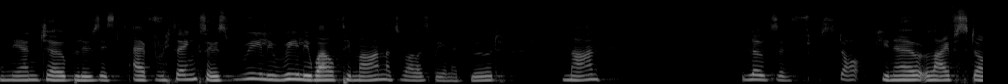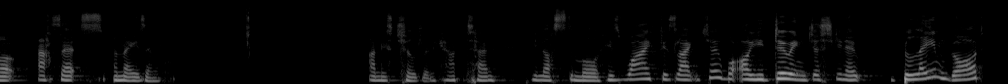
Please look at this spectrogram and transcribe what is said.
In the end, Job loses everything. So he's really, really wealthy man, as well as being a good man. Loads of stock, you know, livestock, assets, amazing and his children. He had 10, he lost them all. His wife is like, Joe, what are you doing? Just, you know, blame God,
